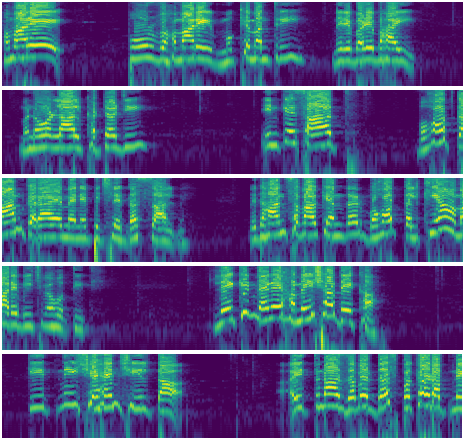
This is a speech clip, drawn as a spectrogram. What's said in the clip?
हमारे पूर्व, हमारे मुख्यमंत्री, मेरे बड़े भाई मनोहर लाल खट्टर जी, इनके साथ बहुत काम करा है मैंने पिछले दस साल में विधानसभा के अंदर बहुत तलखियाँ हमारे बीच में होती थी लेकिन मैंने हमेशा देखा कि इतनी सहनशीलता, इतना ज़बरदस्त पकड़ अपने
